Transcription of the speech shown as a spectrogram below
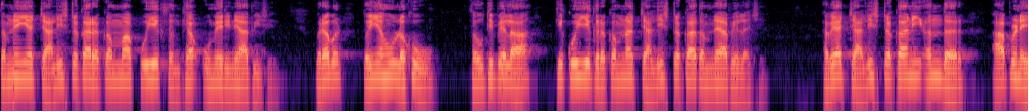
તમને અહીંયા ચાલીસ ટકા રકમમાં કોઈ એક સંખ્યા ઉમેરીને આપી છે. બરાબર? તો અહીંયા હું લખું સૌથી પહેલાં કે કોઈ એક રકમના ચાલીસ ટકા તમને આપેલા છે. હવે આ ચાલીસ ટકાની અંદર આપણે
